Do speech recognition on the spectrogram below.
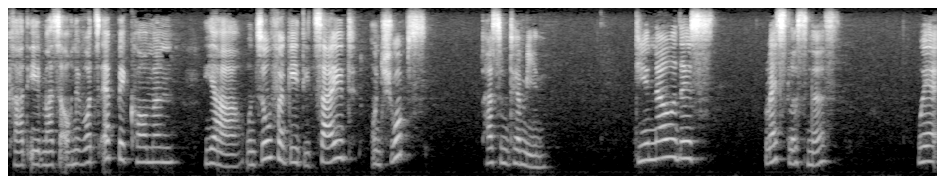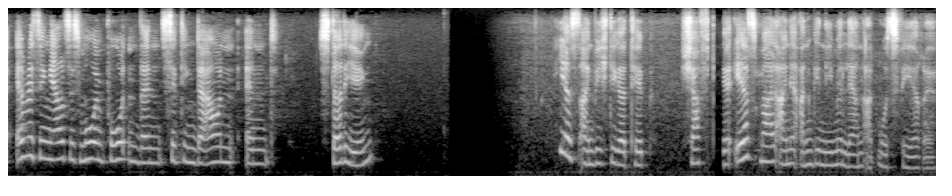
gerade eben hast du auch eine WhatsApp bekommen ja, und so vergeht die Zeit und schwupps, hast du einen Termin. Do you know this restlessness where everything else is more important than sitting down and studying? Hier ist ein wichtiger Tipp. Schaff dir erstmal eine angenehme Lernatmosphäre.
